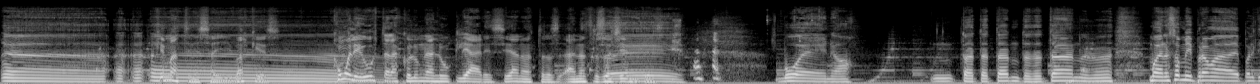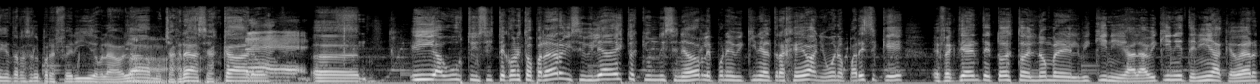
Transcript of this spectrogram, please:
eh, eh, ¿Qué eh, más tenés ahí, Vázquez? ¿Cómo le gustan las columnas nucleares eh, a nuestros, a nuestros Sí. oyentes? Bueno. Ta, ta, tan, ta, ta, tan, na, na. Bueno, son mi programa de política internacional preferido, bla, bla. Ah. Muchas gracias, Caro. Sí. Eh, y Augusto insiste con esto. Para dar visibilidad a esto es que un diseñador le pone bikini al traje de baño. Bueno, parece que efectivamente todo esto del nombre del bikini a la bikini tenía que ver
